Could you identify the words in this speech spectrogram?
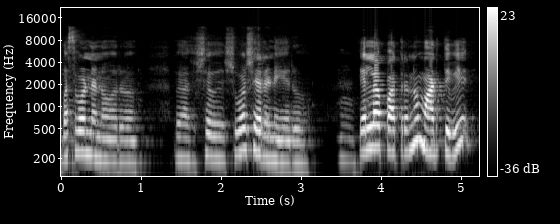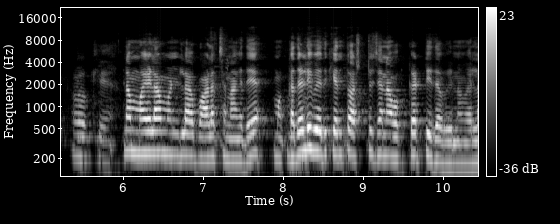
ಬಸವಣ್ಣನವರು ಶಿವ- ಶಿವಶರಣೆಯರು ಎಲ್ಲ ಪಾತ್ರನೂ ಮಾಡ್ತೀವಿ. ಓಕೆ. ನಮ್ಮ ಮಹಿಳಾ ಮಂಡಲ ಬಹಳ ಚೆನ್ನಾಗಿದೆ. ಮ- ಕದಳಿ ವೇದಿಕೆ ಅಂತೂ ಅಷ್ಟು ಜನ ಒಗ್ಗಟ್ಟಿದಾವೆ ನಾವೆಲ್ಲ.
